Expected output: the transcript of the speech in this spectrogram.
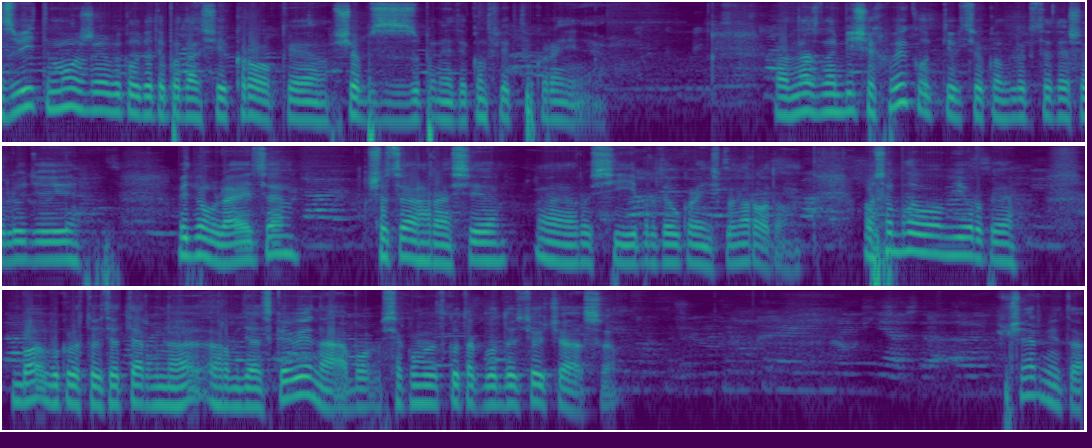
Звіт може викликати подальші кроки, щоб зупинити конфлікт в Україні. Одна з найбільших викликів цього конфлікту це те, що люди відмовляються, що це агресія е, Росії проти українського народу. Особливо в Європі використовується термін громадянська війна, або в всякому випадку так було до цього часу. В червні та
